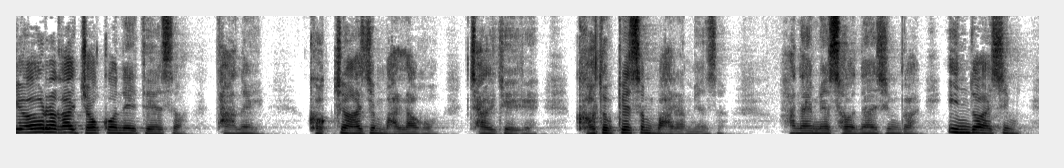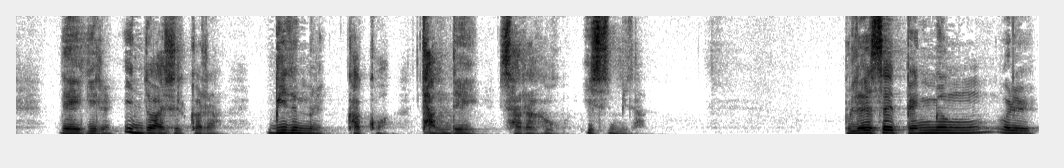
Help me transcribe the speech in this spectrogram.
여러 가지 조건에 대해서 단호히 걱정하지 말라고 자기에게 거듭해서 말하면서 하나님의 선하심과 인도하심 내 길을 인도하실 거라 믿음을 갖고 담대히 살아가고 있습니다. 블레셋 100명을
